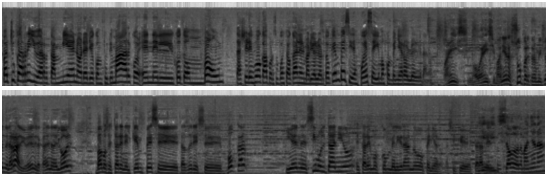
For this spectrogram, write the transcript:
Pachuca River también, horario confirmar, con- en el Cotton Bone. Talleres Boca, por supuesto, acá en el Mario Alberto Kempes. Y después seguimos con Peñarol Belgrano. Buenísimo, buenísimo. Mañana super transmisión de la radio, eh, de la cadena del gol. Vamos a estar en el Kempes eh, Talleres eh, Boca. Y en simultáneo estaremos con Belgrano Peñarol. Así que estará Y el sábado a la mañana,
